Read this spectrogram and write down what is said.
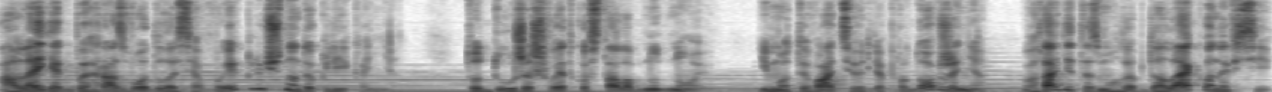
Але якби гра зводилася виключно до клікання, то дуже швидко стала б нудною, і мотивацію для продовження вгладіти змогли б далеко не всі.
